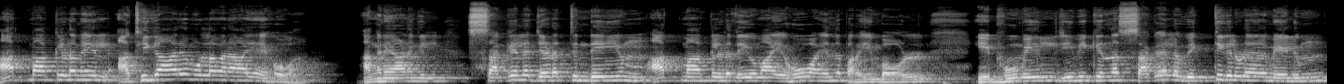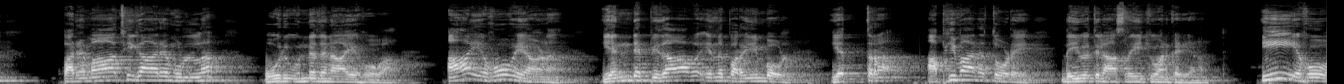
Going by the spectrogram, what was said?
ആത്മാക്കളുടെ മേൽ അധികാരമുള്ളവനായ യഹോവ. അങ്ങനെയാണെങ്കിൽ സകല ജഡത്തിന്റെയും ആത്മാക്കളുടെ ദൈവമായ യഹോവ എന്ന് പറയുമ്പോൾ ഈ ഭൂമിയിൽ ജീവിക്കുന്ന സകല വ്യക്തികളുടെ മേലും പരമാധികാരമുള്ള ഒരു ഉന്നതനായ യഹോവ. ആ യഹോവയാണ് എന്റെ പിതാവ് എന്ന് പറയുമ്പോൾ എത്ര അഭിമാനത്തോടെ ദൈവത്തിൽ ആശ്രയിക്കുവാൻ കഴിയണം. ഈ യഹോവ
